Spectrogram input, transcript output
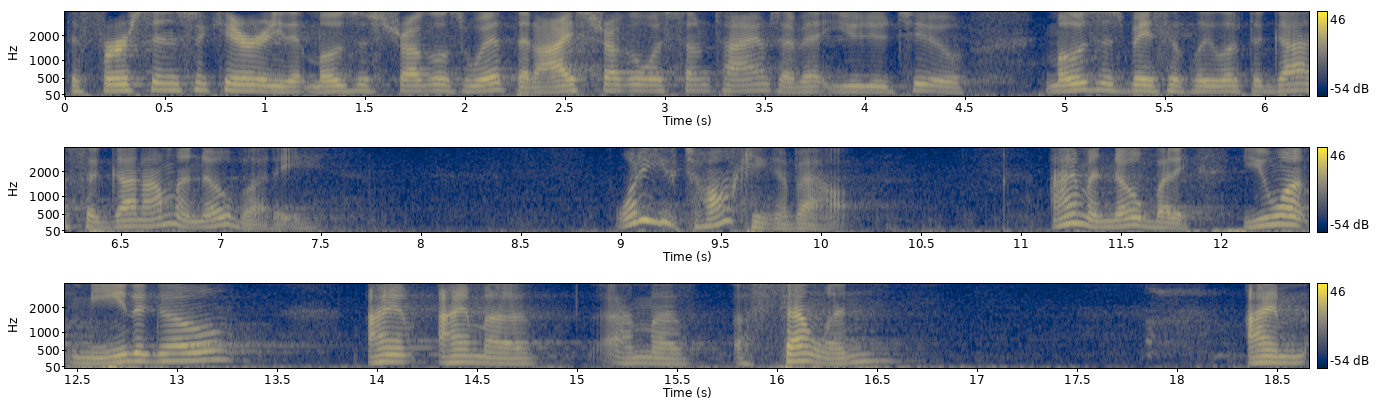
The first insecurity that Moses struggles with, that I struggle with sometimes, I bet you do too. Moses basically looked at God and said, God, I'm a nobody. What are you talking about? I'm a nobody. You want me to go? I'm, I'm, a, I'm a, a felon. I'm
